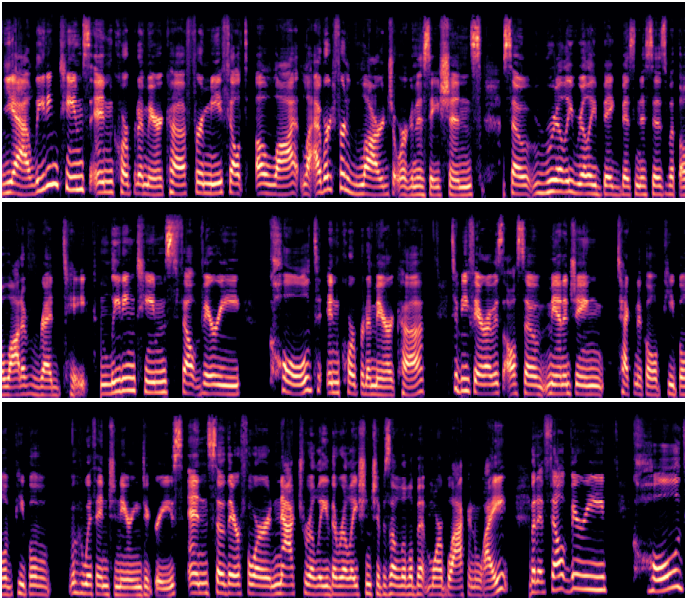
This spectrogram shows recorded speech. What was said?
Yeah. Leading teams in corporate America for me felt a lot. I worked for large organizations. So, really, really big businesses with a lot of red tape. Leading teams felt very cold in corporate America. To be fair, I was also managing technical people, people with engineering degrees. And so, therefore, naturally, the relationship is a little bit more black and white, but it felt very cold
